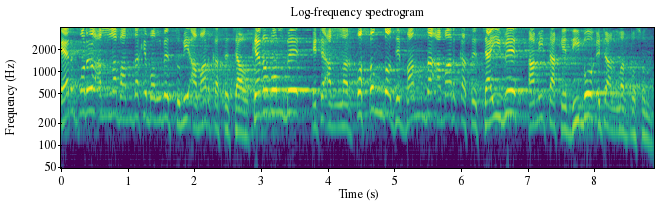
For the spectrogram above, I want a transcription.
এরপরেও আল্লাহ বান্দাকে বলবে, তুমি আমার কাছে চাও। কেন বলবে? এটা আল্লাহর পছন্দ যে বান্দা আমার কাছে চাইবে, আমি তাকে দিব, এটা আল্লাহর পছন্দ।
